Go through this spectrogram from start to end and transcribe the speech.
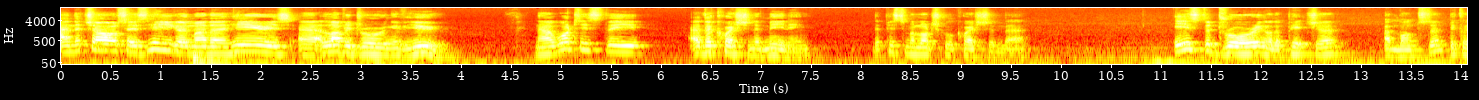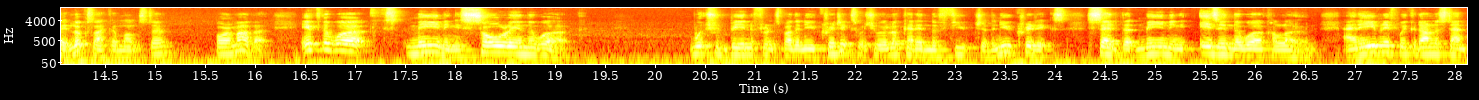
And the child says, Here you go, mother, here is a lovely drawing of you. Now, what is the, uh, the question of meaning? The epistemological question there. Is the drawing or the picture a monster because it looks like a monster or a mother? If the work's meaning is solely in the work, which would be influenced by the new critics, which we will look at in the future. The new critics said that meaning is in the work alone, and even if we could understand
